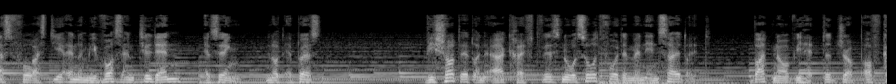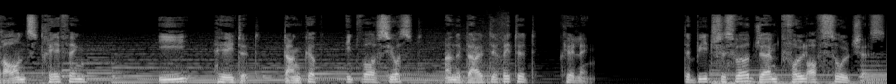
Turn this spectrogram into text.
As far as the enemy was until then, a thing, not a person. We shot at an aircraft with no thought for the men inside it. But now we had the job of ground strafing. I hated Dunkirk, it was just unadulterated killing. The beaches were jammed full of soldiers.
